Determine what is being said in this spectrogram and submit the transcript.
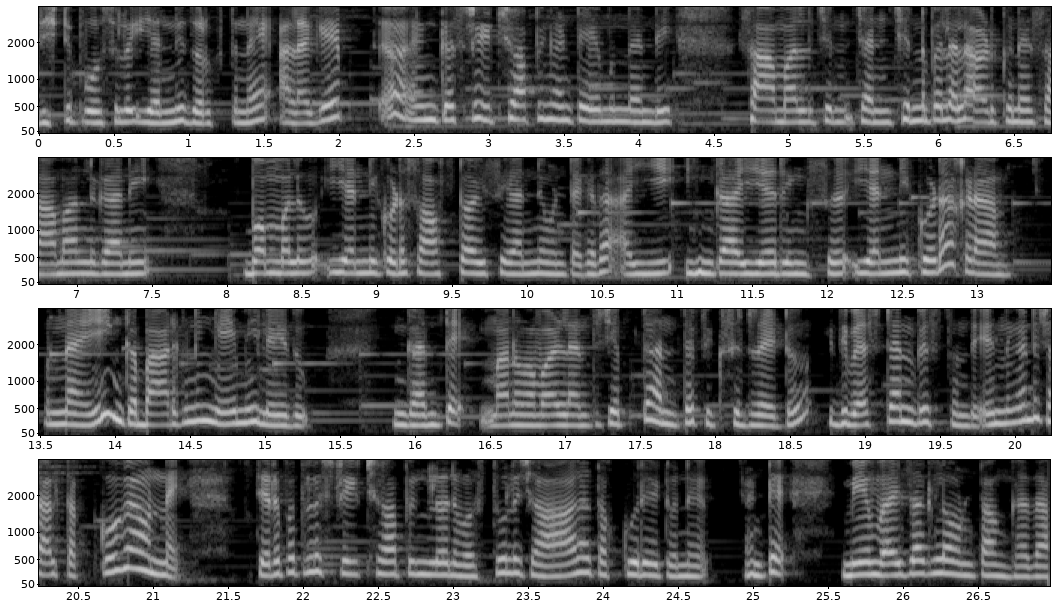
దిష్టి పూసలు ఇవన్నీ దొరుకుతున్నాయి. అలాగే ఇంకా స్ట్రీట్ షాపింగ్ అంటే ఏముందండి? సామాన్లు చిన్న చిన్న చిన్నపిల్లలు ఆడుకునే సామాన్లు కానీ బొమ్మలు ఇవన్నీ కూడా సాఫ్ట్ టాయ్స్ ఇవన్నీ ఉంటాయి కదా? అవి ఇంకా ఇయర్ రింగ్స్ ఇవన్నీ కూడా అక్కడ ఉన్నాయి. ఇంకా బార్గెనింగ్ ఏమీ లేదు. ఇంకంతే అంతే. మనం వాళ్ళు ఎంత చెప్తే అంతే ఫిక్స్డ్ రేటు. ఇది బెస్ట్ అనిపిస్తుంది. ఎందుకంటే చాలా తక్కువగా ఉన్నాయి. తిరుపతిలో స్ట్రీట్ షాపింగ్లోని వస్తువులు చాలా తక్కువ రేటు ఉన్నాయి. అంటే మేము వైజాగ్లో ఉంటాం కదా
